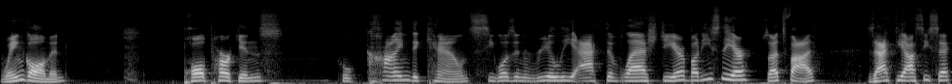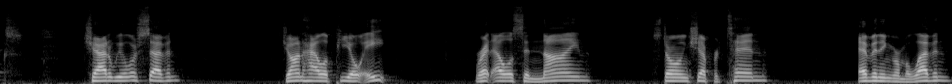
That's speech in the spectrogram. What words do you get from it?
Wayne Gallman, Paul Perkins, who kind of counts. He wasn't really active last year, but he's there, so that's five. Zach DeOssie, six. Chad Wheeler, seven. Jon Halapio, eight. Rhett Ellison, nine. Sterling Shepard, 10. Evan Engram, 11.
